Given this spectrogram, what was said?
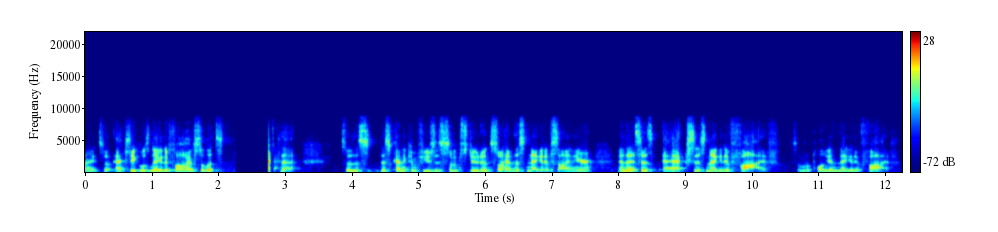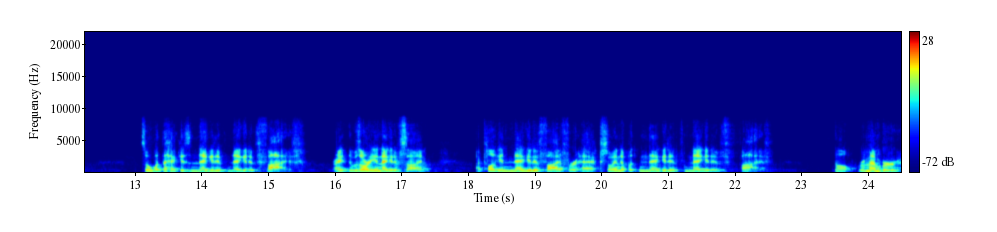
All right, so x equals negative 5. So let's check that. So this, this kind of confuses some students. So I have this negative sign here, and then it says x is negative 5. So I'm going to plug in negative 5. So what the heck is negative negative 5? Right, there was already a negative sign. I plug in negative 5 for x, so I end up with negative negative 5. Now, remember,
